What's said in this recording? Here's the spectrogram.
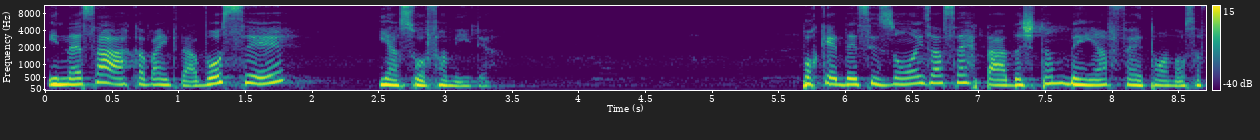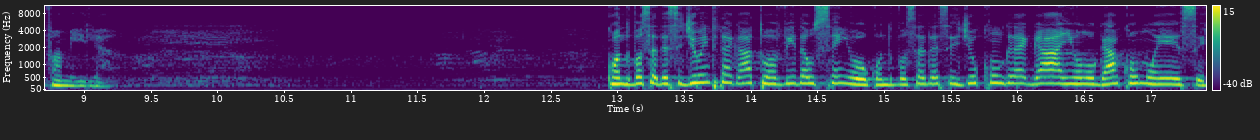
e nessa arca vai entrar você e a sua família. Porque decisões acertadas também afetam a nossa família. Quando você decidiu entregar a tua vida ao Senhor, quando você decidiu congregar em um lugar como esse,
